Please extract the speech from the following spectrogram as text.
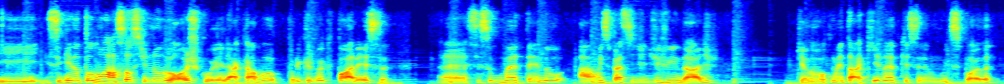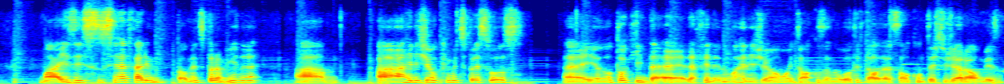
E seguindo todo um raciocínio lógico, ele acaba, por incrível que pareça, é, se submetendo a uma espécie de divindade, que eu não vou comentar aqui, né, porque sendo muito spoiler, mas isso se refere, pelo menos para mim, né, a, a religião que muitas pessoas é, eu não tô aqui é, defendendo uma religião ou então acusando outra e tal, é só um contexto geral mesmo.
